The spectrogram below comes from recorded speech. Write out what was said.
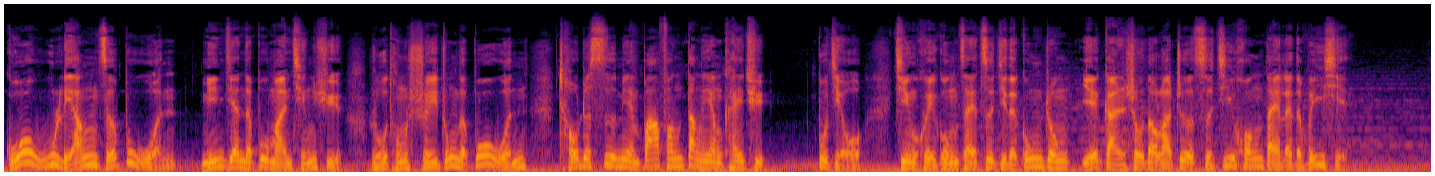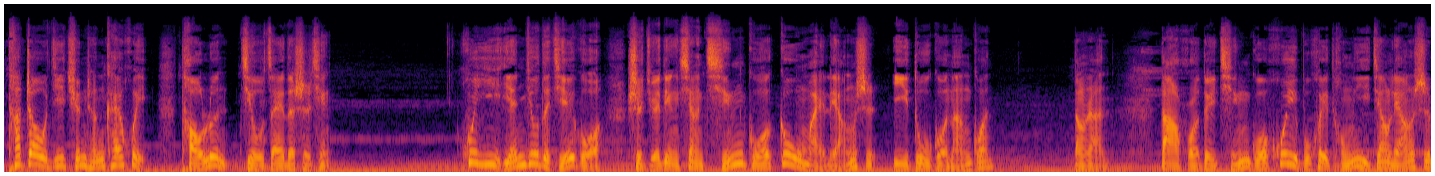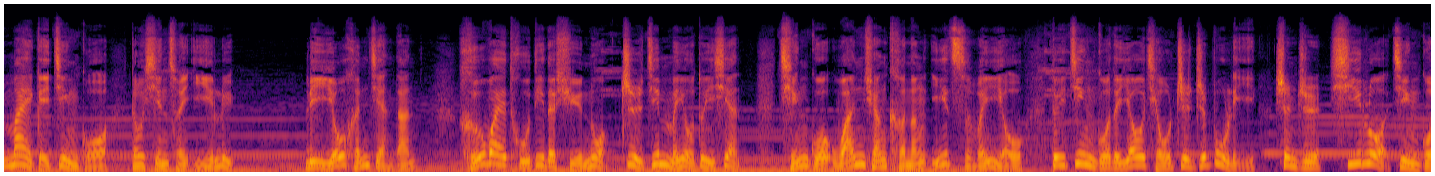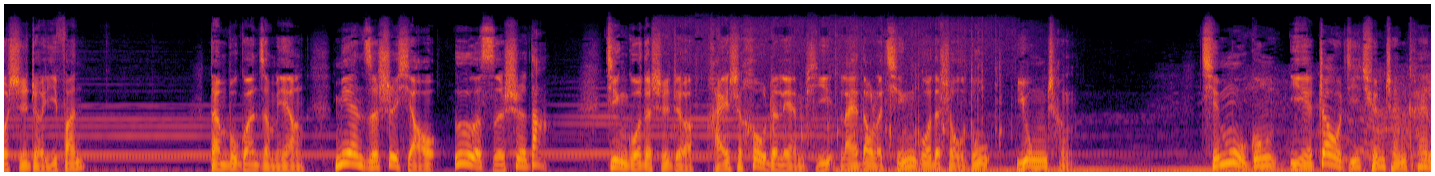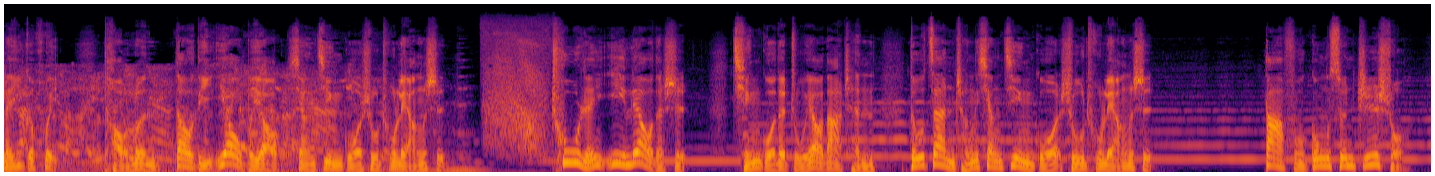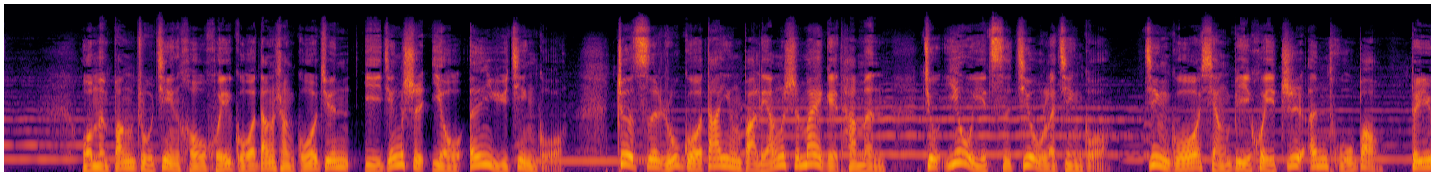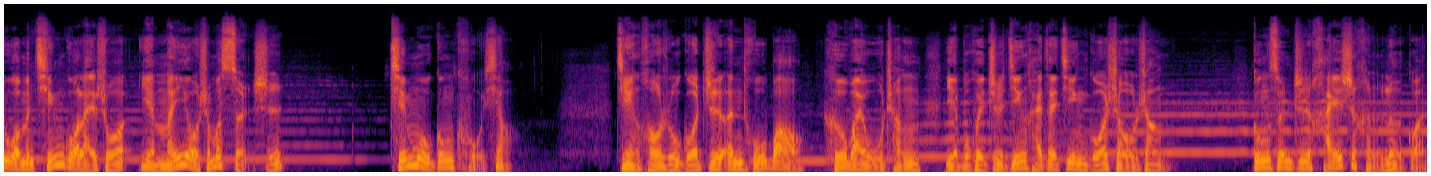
国无粮则不稳，民间的不满情绪如同水中的波纹，朝着四面八方荡漾开去。不久，晋惠公在自己的宫中也感受到了这次饥荒带来的威胁，他召集群臣开会，讨论救灾的事情。会议研究的结果是决定向秦国购买粮食，以渡过难关。当然，大伙对秦国会不会同意将粮食卖给晋国都心存疑虑。理由很简单：河外土地的许诺至今没有兑现，秦国完全可能以此为由对晋国的要求置之不理，甚至奚落晋国使者一番。但不管怎么样，面子是小，饿死是大。晋国的使者还是厚着脸皮来到了秦国的首都雍城。秦穆公也召集群臣开了一个会，讨论到底要不要向晋国输出粮食。出人意料的是，秦国的主要大臣都赞成向晋国输出粮食。大夫公孙支说。我们帮助晋侯回国当上国君，已经是有恩于晋国。这次如果答应把粮食卖给他们，就又一次救了晋国。晋国想必会知恩图报，对于我们秦国来说也没有什么损失。秦穆公苦笑：晋侯如果知恩图报，河外五城也不会至今还在晋国手上。公孙支还是很乐观。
